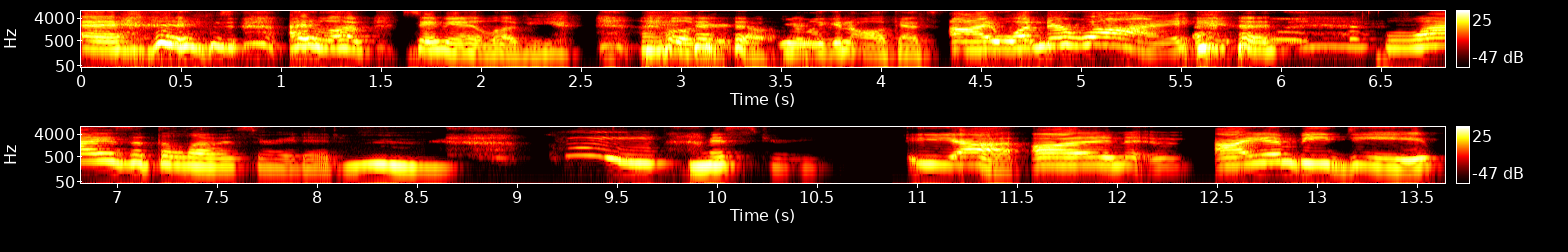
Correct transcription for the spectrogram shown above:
and I love Sammy I love you I love your note. you're like an all cats. I wonder why why is it the lowest rated? Hmm. Hmm. Mystery. Yeah, on IMBD,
